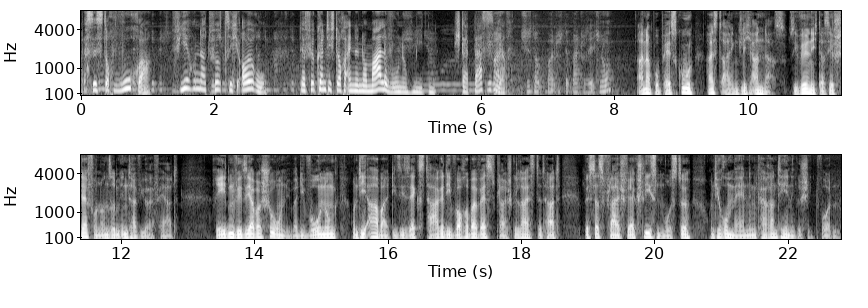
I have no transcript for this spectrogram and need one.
Das ist doch Wucher. 440 Euro. Dafür könnte ich doch eine normale Wohnung mieten, statt das hier. Anna Popescu heißt eigentlich anders. Sie will nicht, dass ihr Chef von unserem Interview erfährt. Reden will sie aber schon über die Wohnung und die Arbeit, die sie sechs Tage die Woche bei Westfleisch geleistet hat, bis das Fleischwerk schließen musste und die Rumänen in Quarantäne geschickt wurden.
